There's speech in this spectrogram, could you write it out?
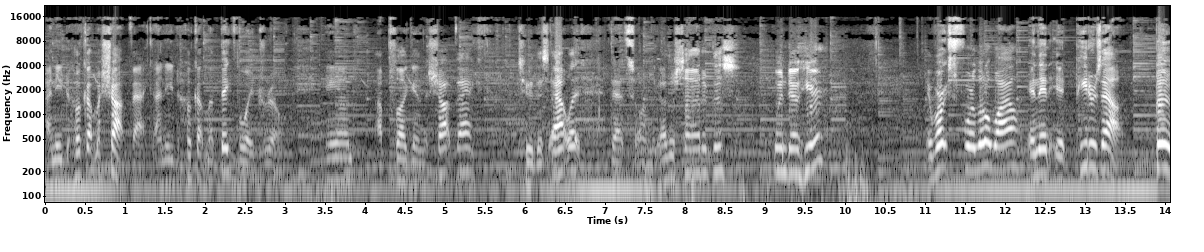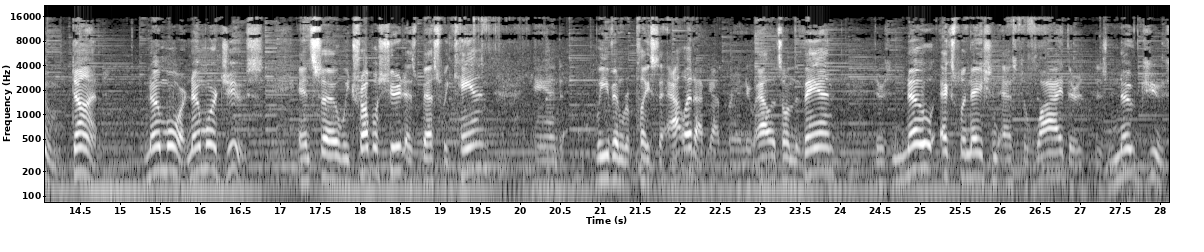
I need to hook up my shop vac. I need to hook up my big boy drill. And I plug in the shop vac to this outlet that's on the other side of this window here. It works for a little while and then it peters out boom, done. No more, no more juice. And so we troubleshoot it as best we can. And we even replace the outlet. I've got brand new outlets on the van. There's no explanation as to why there's no juice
